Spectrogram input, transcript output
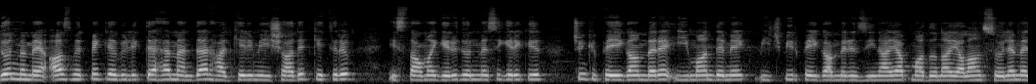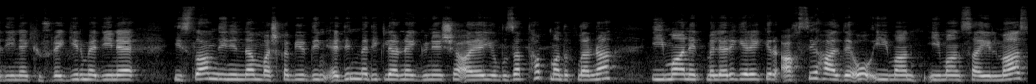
dönmemeye azmetmekle birlikte hemen derhal kelime-i şehadet getirip İslam'a geri dönmesi gerekir. Çünkü peygambere iman demek hiçbir peygamberin zina yapmadığına, yalan söylemediğine, küfre girmediğine, İslam dininden başka bir din edinmediklerine, güneşe, aya, yıldıza tapmadıklarına iman etmeleri gerekir. Aksi halde o iman iman sayılmaz,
